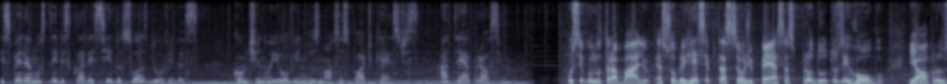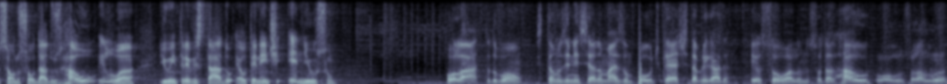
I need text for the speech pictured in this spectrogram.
esperamos ter esclarecido suas dúvidas. Continue ouvindo os nossos podcasts. Até a próxima! O segundo trabalho é sobre receptação de peças, produtos e roubo, e é uma produção dos soldados Raul e Luan, e o entrevistado é o tenente Enilson. Olá, tudo bom? Estamos iniciando mais um podcast da Brigada. Eu sou o aluno soldado Raul. Sou o aluno soldado Luan.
